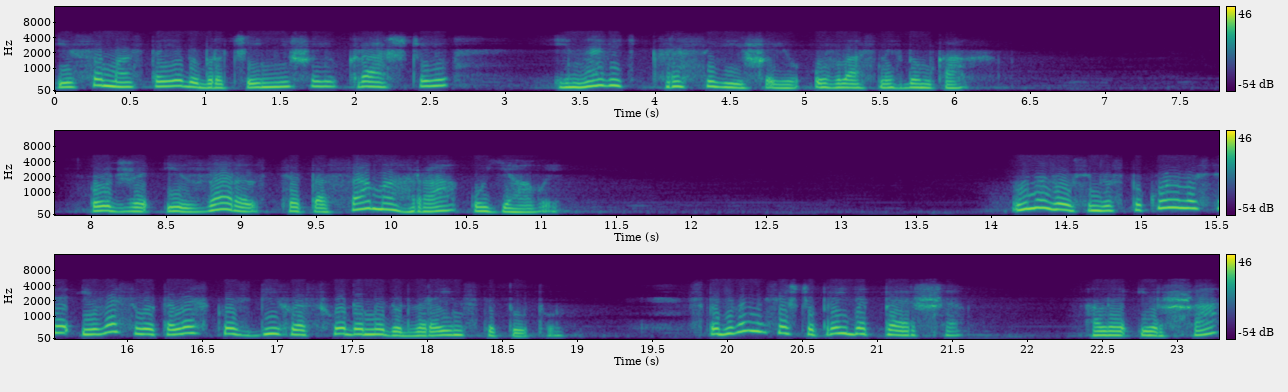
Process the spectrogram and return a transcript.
і сама стає доброчиннішою, кращою і навіть красивішою у власних думках. Отже, і зараз це та сама гра уяви. Вона зовсім заспокоїлася і весело та легко збігла сходами до дверей інституту. Сподівалася, що прийде перша, але Ірша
